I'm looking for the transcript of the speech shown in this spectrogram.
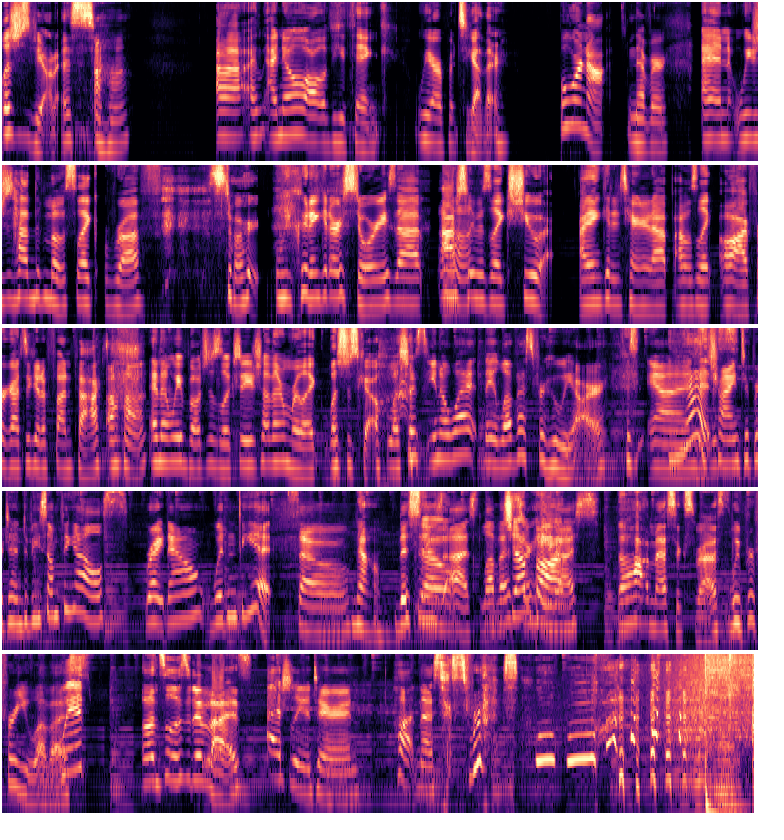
let's just be honest. Uh huh. Uh, I, I know all of you think we are put together, but we're not. Never And we just had the most like rough. start. We couldn't get our stories up. Ashley was like, shoot, I didn't get to turn it up. I was like, oh, I forgot to get a fun fact. Uh-huh. And then we both just looked at each other and we're like, let's just go. Let's just, you know what? They love us for who we are. And Yes. trying to pretend to be something else right now wouldn't be it. So, No. this So, is us. Love us or hate us. the Hot Mess Express We prefer you love us. with unsolicited advice. Ashley and Taryne, Hot Mess Express. Whoop, whoop.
